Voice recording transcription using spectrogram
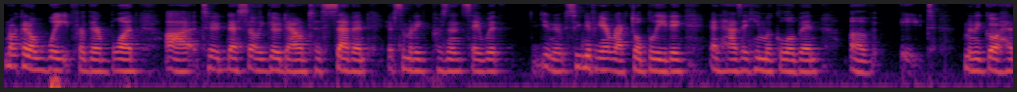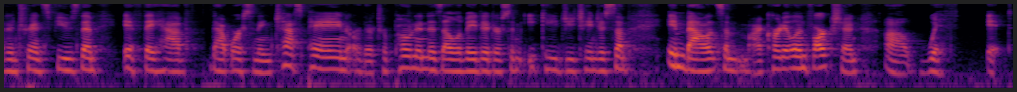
I'm not going to wait for their blood uh, to necessarily go down to seven if somebody presents, say, with you know significant rectal bleeding and has a hemoglobin of eight. I'm going to go ahead and transfuse them if they have that worsening chest pain or their troponin is elevated or some EKG changes, some imbalance, some myocardial infarction uh, with it.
